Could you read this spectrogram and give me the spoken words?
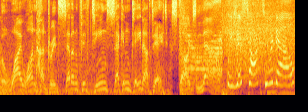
The Y100 715 second date update starts now. We just talked to Adele.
